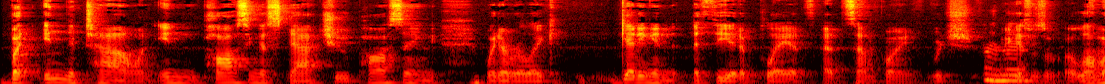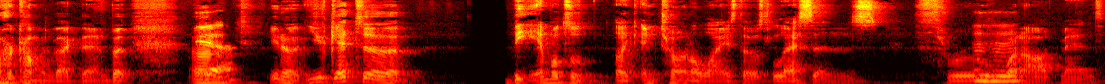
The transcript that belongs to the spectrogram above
but in the town in passing a statue passing whatever like getting in a theater play at, at some point which mm-hmm. i guess was a, lot more common back then but um, yeah. you know you get to be able to like internalize those lessons through mm-hmm. what art meant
